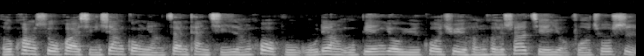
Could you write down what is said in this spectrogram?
何况塑化形象供养赞叹其人祸福无量无边。又于过去恒河沙劫有佛出世，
